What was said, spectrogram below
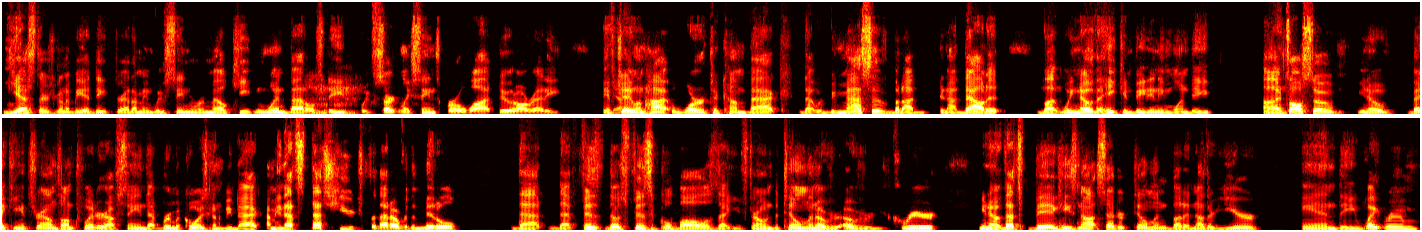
Yes, there's going to be a deep threat. I mean, we've seen Ramel Keyton win battles deep. We've certainly seen Squirrel White do it already. If Yeah. Jalin Hyatt were to come back, that would be massive, but I and I doubt it. But we know that he can beat anyone deep. Uh, it's also, you know, making its rounds on Twitter. I've seen that Bru McCoy is going to be back. I mean, that's that's huge for that over the middle, that that phys- those physical balls that you've thrown to Tillman over over your career. You know, that's big. He's not Cedric Tillman, but another year in the weight room,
